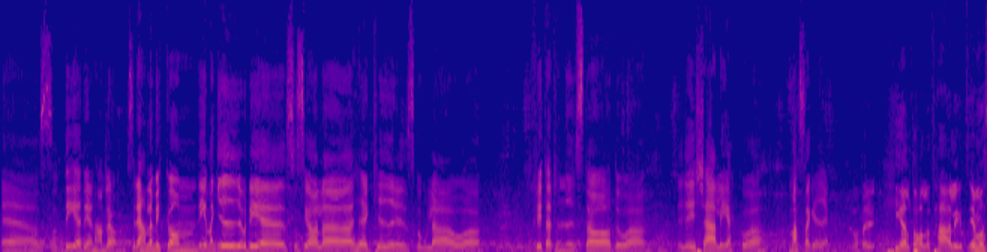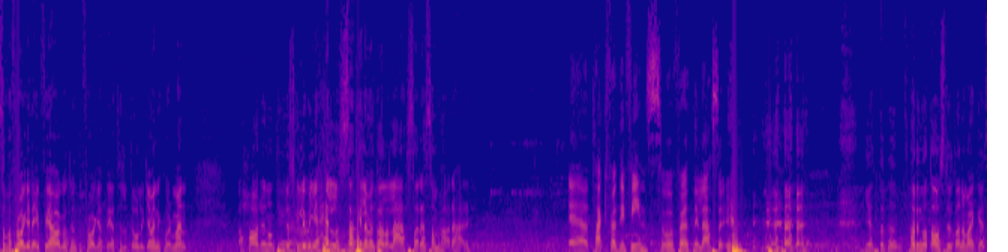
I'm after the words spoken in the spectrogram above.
Eh, så det är det den handlar om. Så det handlar mycket om, det är magi och det är sociala hierarkier i en skola och flyttar till en ny stad och det är kärlek och massa grejer. Det låter helt och hållet härligt. Jag måste få fråga dig, för jag har gått runt och frågat det till lite olika människor, men har du någonting du skulle vilja hälsa till eventuella läsare som hör det här? Eh, tack för att ni finns och för att ni läser. Jättefint. Har du något avslutande, Marcus?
